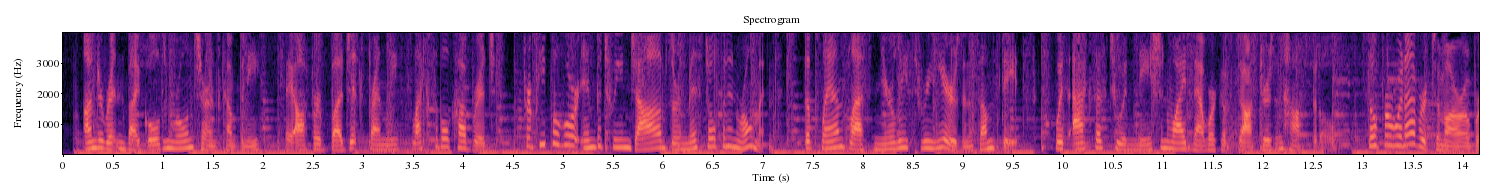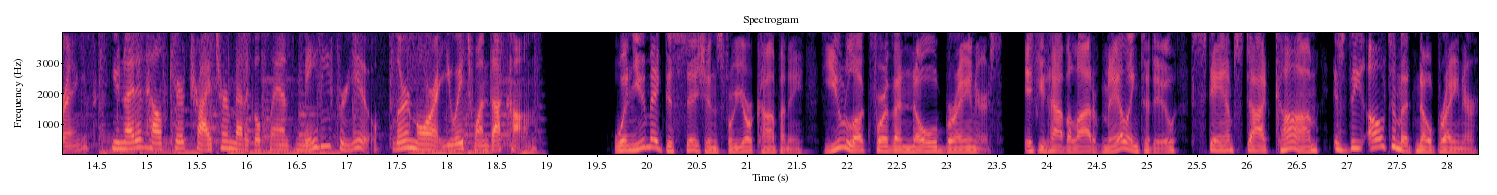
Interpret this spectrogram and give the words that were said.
Underwritten by Golden Rule Insurance Company, they offer budget friendly, flexible coverage for people who are in between jobs or missed open enrollment. The plans last nearly three years in some states, with access to a nationwide network of doctors and hospitals. So, for whatever tomorrow brings, United Healthcare Tri Term Medical Plans may be for you. Learn more at uh1.com. When you make decisions for your company, you look for the no brainers. If you have a lot of mailing to do, stamps.com is the ultimate no brainer.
